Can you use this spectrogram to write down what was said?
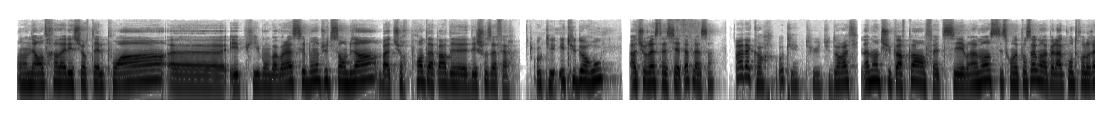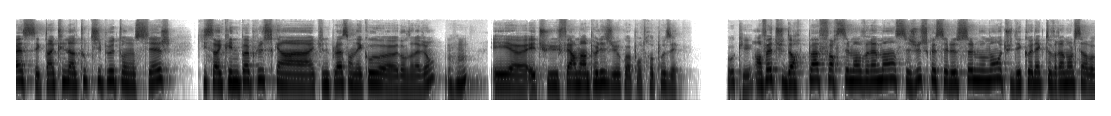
on est en train d'aller sur tel point, euh, et puis bon bah voilà, c'est bon, tu te sens bien, bah tu reprends ta part des, choses à faire. Ok, et tu dors où? Ah, tu restes assis à ta place. Hein. Ah d'accord, ok, tu, tu, dors assis. Ah non, tu pars pas en fait. C'est vraiment, c'est ce qu'on pour ça qu'on appelle un contrôle reste, c'est que tu inclines un tout petit peu ton siège, qui s'incline pas plus qu'une place en écho euh, dans un avion, mhm. Et, euh, et tu fermes un peu les yeux quoi pour te reposer. Ok. En fait, tu dors pas forcément vraiment, c'est juste que c'est le seul moment où tu déconnectes vraiment le cerveau.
